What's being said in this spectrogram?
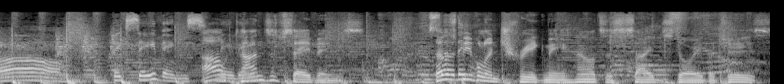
Oh, big savings. Oh, maybe. tons of savings. So Those they- people intrigue me. I know it's a side story, but geez.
